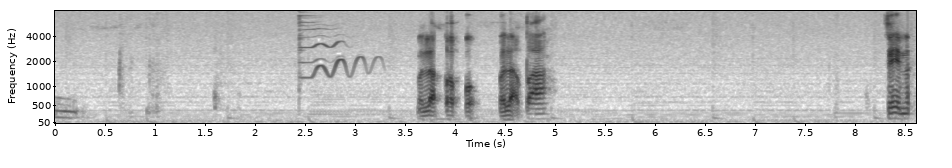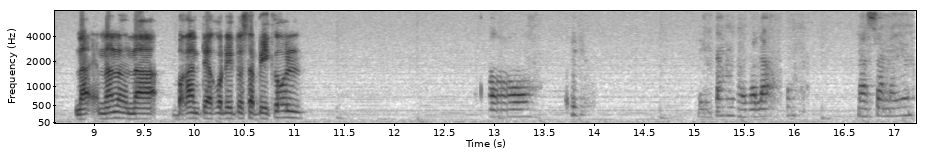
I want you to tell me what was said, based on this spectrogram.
Hmm. Wala pa po. Wala pa. Kasi na, na, na, na, bakante ako dito sa Bicol. Oo. Uy. Wait lang, nawala ako. Nasaan na yun?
